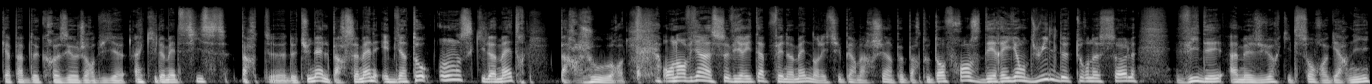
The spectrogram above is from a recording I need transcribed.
capables de creuser aujourd'hui 1,6 km de tunnel par semaine et bientôt 11 km par jour. On en vient à ce véritable phénomène dans les supermarchés un peu partout en France, des rayons d'huile de tournesol vidés à mesure qu'ils sont regarnis.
